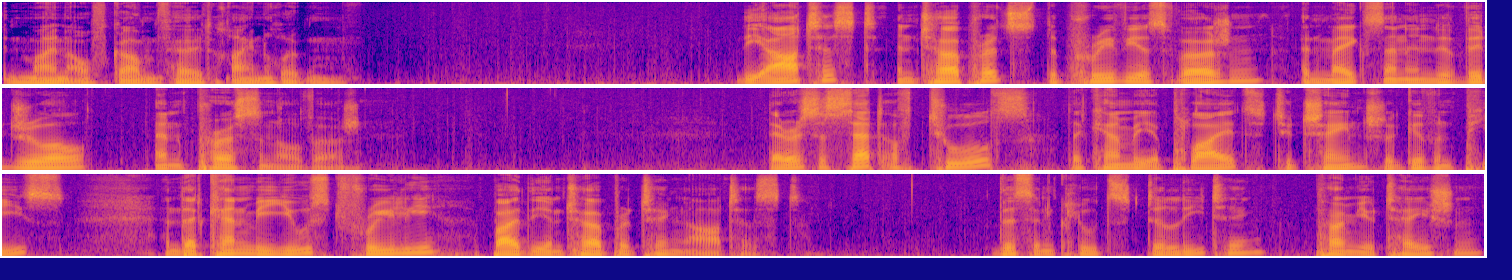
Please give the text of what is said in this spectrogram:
in mein Aufgabenfeld reinrücken. The artist interprets the previous version and makes an individual and personal version. There is a set of tools that can be applied to change a given piece and that can be used freely by the interpreting artist. This includes deleting, permutation,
